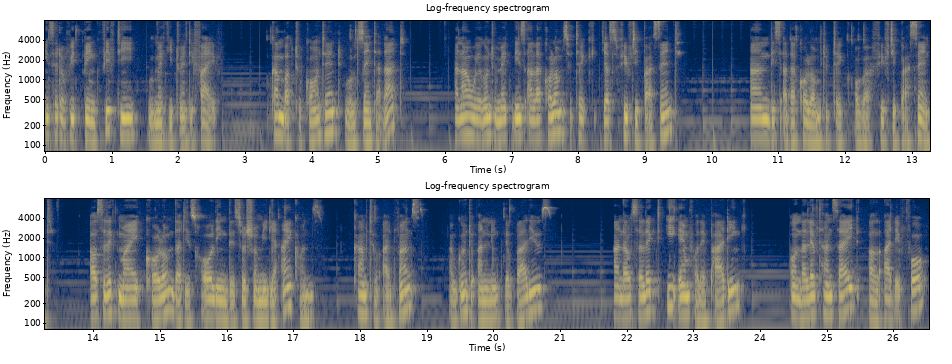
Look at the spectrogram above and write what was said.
instead of it being 50, we'll make it 25. Come back to content, we'll center that. And now we're going to make these other columns to take just 50% and this other column to take over 50%. I'll select my column that is holding the social media icons, come to advanced, I'm going to unlink the values and I'll select EM for the padding on the left hand side, I'll add a 4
